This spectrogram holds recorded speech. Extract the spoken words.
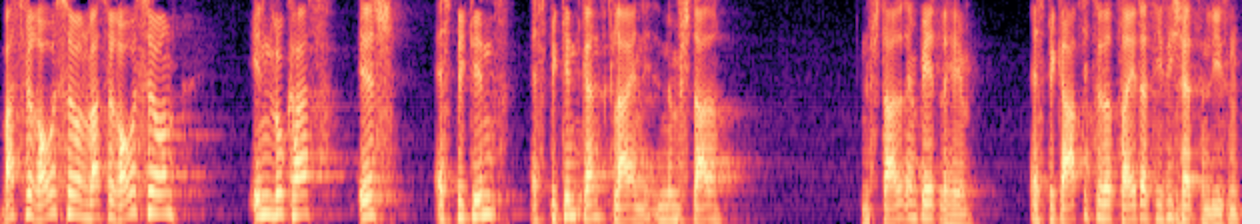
Was wir raushören, was wir raushören in Lukas ist, es beginnt, es beginnt ganz klein, in einem Stall. Im Stall in Bethlehem. Es begab sich zu der Zeit, dass sie sich schätzen ließen.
